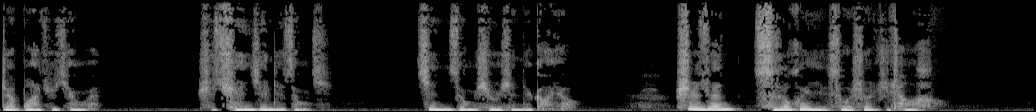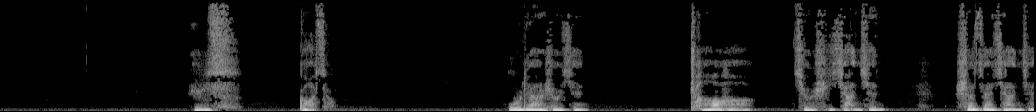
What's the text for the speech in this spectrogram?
这八句经文是全经的总结，净宗修行的纲要，世尊慈慧所设之长行，于此。告诉无量寿经长行就是讲经，实在讲经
